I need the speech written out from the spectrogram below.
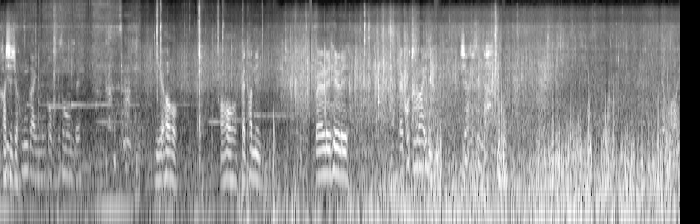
가시죠. 누군가 있는 거 무서운데. 요. 어, 베타님. 웰리 힐리. 에코투 라이드 시작했습니다. 여보이.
